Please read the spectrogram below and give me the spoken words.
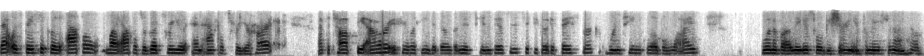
that was basically apple why apples are good for you and apples for your heart. At the top of the hour, if you're looking to build a Nu Skin business, if you go to Facebook, One Team Global Live, one of our leaders will be sharing information on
